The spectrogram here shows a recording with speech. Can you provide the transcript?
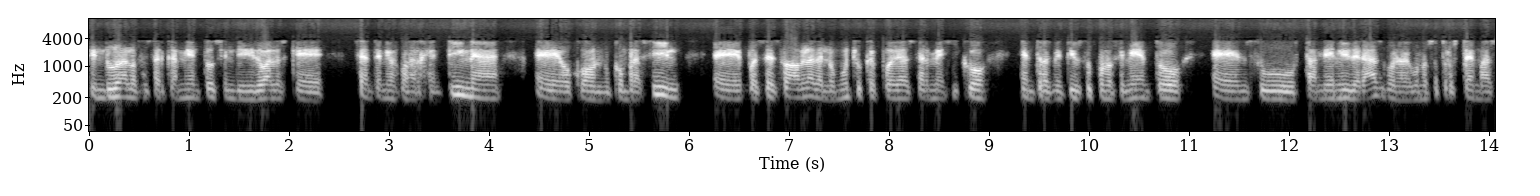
Sin duda los acercamientos individuales que se han tenido con Argentina eh, o con, con Brasil, eh, pues eso habla de lo mucho que puede hacer México en transmitir su conocimiento, en su también liderazgo en algunos otros temas.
